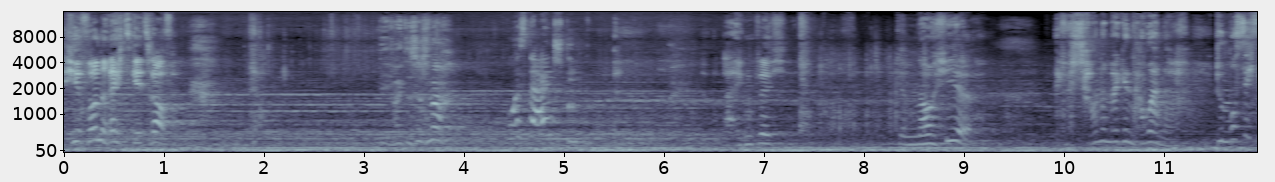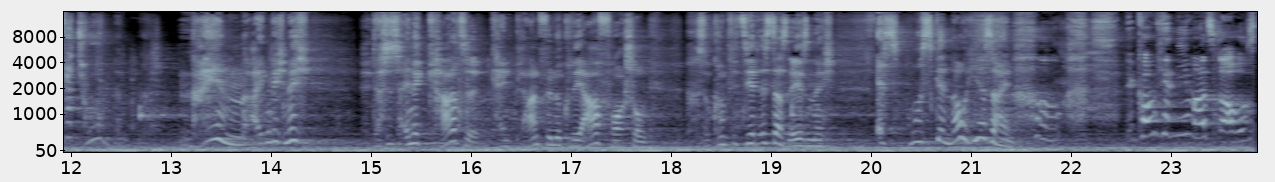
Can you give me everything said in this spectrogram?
Hier vorne rechts geht's rauf. Ist es noch? Wo ist der Einstieg? Eigentlich genau hier. Schau noch mal genauer nach. Du musst dich vertun. Nein, eigentlich nicht. Das ist eine Karte, kein Plan für Nuklearforschung. So kompliziert ist das Lesen nicht. Es muss genau hier sein. Wir kommen hier niemals raus.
